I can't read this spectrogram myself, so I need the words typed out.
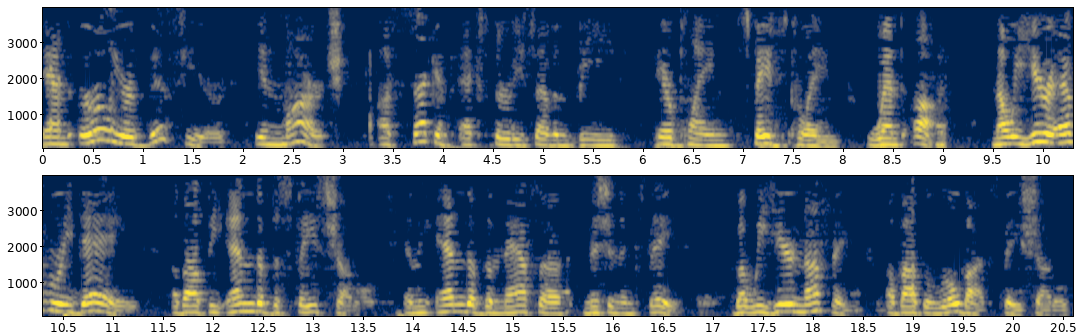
And earlier this year, in March, a second X-37B airplane, space plane, went up. Now we hear every day about the end of the space shuttle and the end of the NASA mission in space, but we hear nothing about the robot space shuttle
